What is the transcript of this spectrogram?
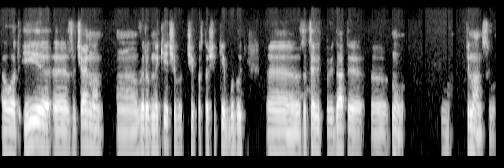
От і е, звичайно, е, виробники чи чи поставщики будуть за це відповідати ну фінансово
